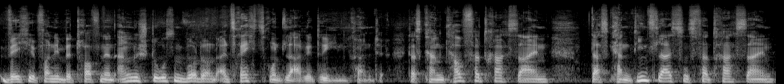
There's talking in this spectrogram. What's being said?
Welche von den Betroffenen angestoßen wurde und als Rechtsgrundlage dienen könnte. Das kann Kaufvertrag sein, das kann Dienstleistungsvertrag sein,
